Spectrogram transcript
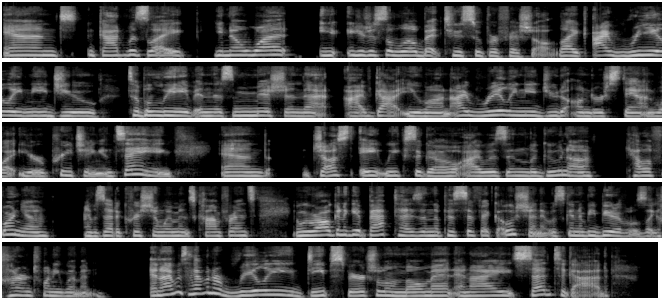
And god was like you know what? You're just a little bit too superficial. Like i really need you to believe in this mission that i've got you on. I really need you to understand what you're preaching and saying. And just eight weeks ago, I was in Laguna, California. I was at a Christian women's conference, and we were all going to get baptized in the Pacific Ocean. It was going to be beautiful. It was like 120 women. And I was having a really deep spiritual moment. And I said to God,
